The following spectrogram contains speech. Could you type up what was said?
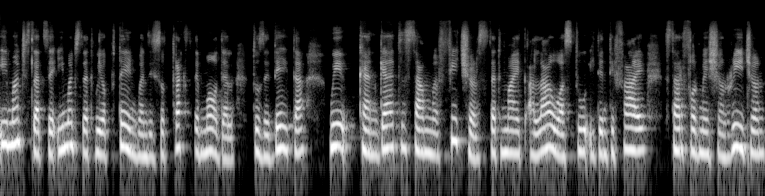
image, that's the image that we obtain when we subtract the model to the data, we can get some features that might allow us to identify star formation region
